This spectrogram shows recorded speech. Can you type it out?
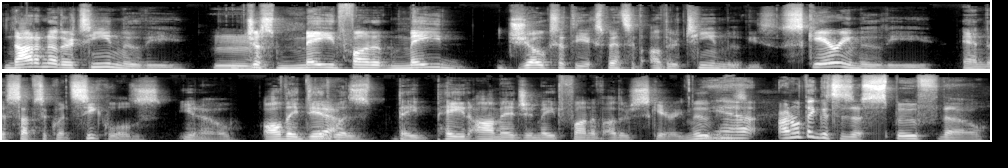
not another teen movie, Hmm. just made fun of made jokes at the expense of other teen movies. Scary movie and the subsequent sequels, you know, all they did Yeah. was they paid homage and made fun of other scary movies. Yeah, I don't think this is a spoof though.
